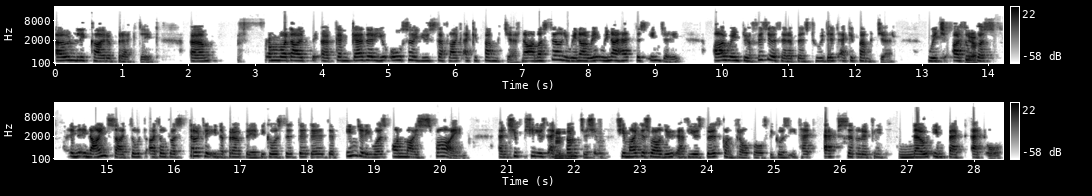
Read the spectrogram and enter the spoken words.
only chiropractic. Um, from what I uh, can gather, you also use stuff like acupuncture. Now, I must tell you, when I when I had this injury, I went to a physiotherapist who did acupuncture, which I thought yes. was, in, in hindsight, thought I thought was totally inappropriate because the, the, the, the injury was on my spine. And she, she used mm-hmm. acupuncture. Mm-hmm. She, she might as well do, have used birth control pills because it had absolutely no impact at all.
